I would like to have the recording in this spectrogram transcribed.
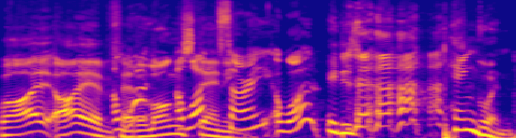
Well, I, I have had a what? long a what? standing. Sorry, a what? It is penguin.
